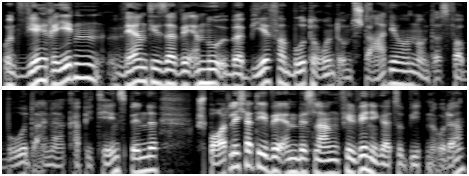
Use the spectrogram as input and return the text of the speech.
Und wir reden während dieser WM nur über Bierverbote rund ums Stadion und das Verbot einer Kapitänsbinde. Sportlich hat die WM bislang viel weniger zu bieten, oder?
